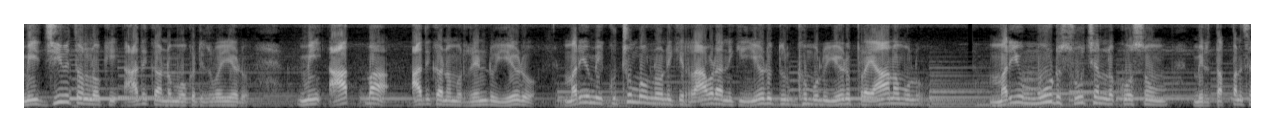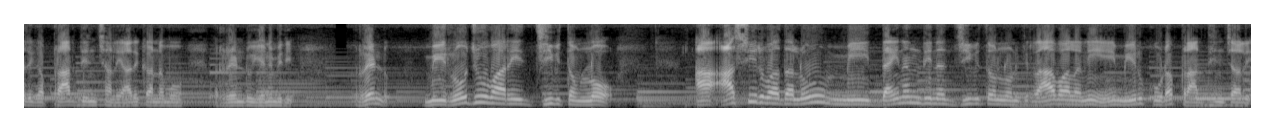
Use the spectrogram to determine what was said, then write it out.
మీ జీవితంలోకి ఆదికాండము ఒకటి ఇరవై ఏడు. మీ ఆత్మ ఆదికాండము రెండు ఏడు. మరియు మీ కుటుంబంలోనికి రావడానికి ఏడు దుర్గములు ఏడు ప్రయాణములు. మరియు మూడు సూచనల కోసం మీరు తప్పనిసరిగా ప్రార్థించాలి. ఆదికాండము రెండు ఎనిమిది. రెండు మీ రోజువారీ జీవితంలో ఆ ఆశీర్వాదాలు మీ దైనందిన జీవితంలోనికి రావాలని మీరు కూడా ప్రార్థించాలి.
